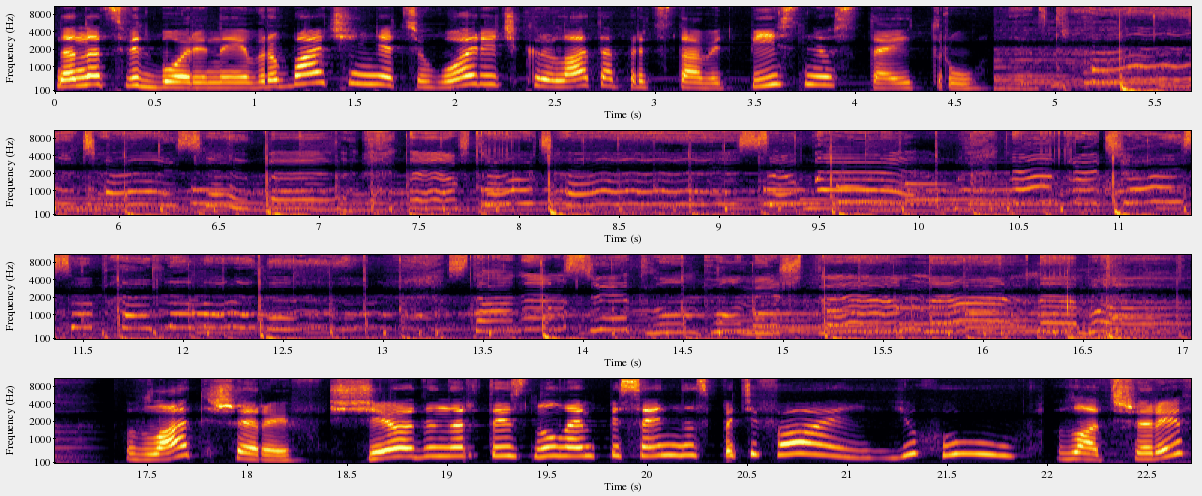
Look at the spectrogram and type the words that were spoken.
На нацвідборі на Євробачення цьогоріч крилата представить пісню Stay True. Влад Шериф. Ще один артист нулем пісень на Spotify. Юху! Влад Шериф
